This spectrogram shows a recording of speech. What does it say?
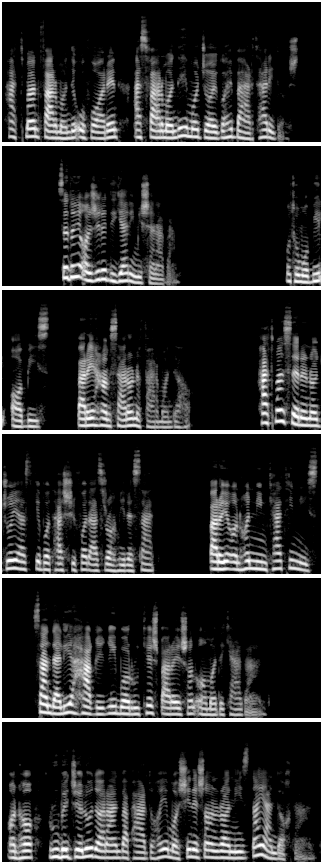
حتما فرمانده اوفارن از فرمانده ما جایگاه برتری داشت. صدای آژیر دیگری می شنوم. اتومبیل آبی است برای همسران فرمانده ها. حتما سرنا جوی است که با تشریفات از راه می رسد. برای آنها نیمکتی نیست. صندلی حقیقی با روکش برایشان آماده کردند. آنها رو به جلو دارند و پرده های ماشینشان را نیز نینداختند.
